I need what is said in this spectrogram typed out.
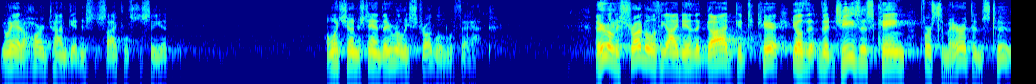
You know, he had a hard time getting his disciples to see it. I want you to understand, they really struggled with that. They really struggle with the idea that God could care, you know, that, that Jesus came for Samaritans too.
